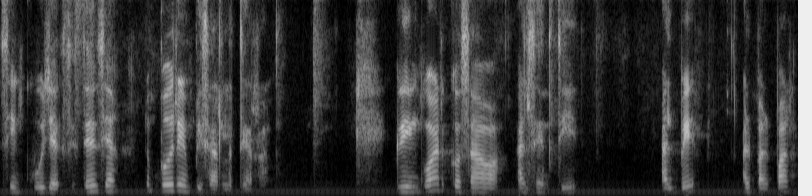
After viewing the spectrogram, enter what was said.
sin cuya existencia no podrían pisar la tierra. Gringoire gozaba al sentir, al ver, al palpar,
